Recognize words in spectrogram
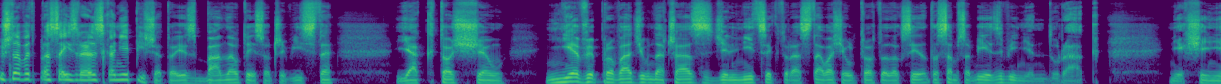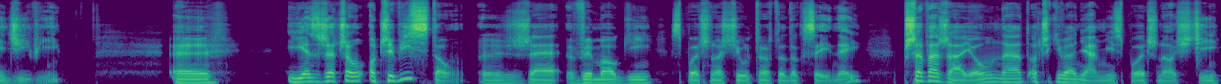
już nawet prasa izraelska nie pisze. To jest banał, to jest oczywiste. Jak ktoś się nie wyprowadził na czas z dzielnicy, która stała się ultraortodoksyjna, to sam sobie jest winien, durak. Niech się nie dziwi. E, jest rzeczą oczywistą, że wymogi społeczności ultraortodoksyjnej przeważają nad oczekiwaniami społeczności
